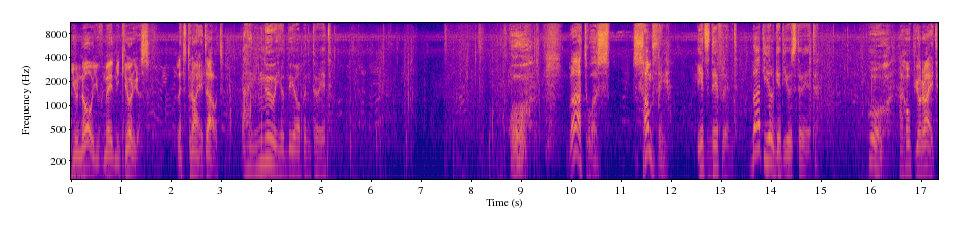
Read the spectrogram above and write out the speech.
You know you've made me curious. Let's try it out. I knew you'd be open to it. Oh. That was... something. It's different, but you'll get used to it. Oh, I hope you're right.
